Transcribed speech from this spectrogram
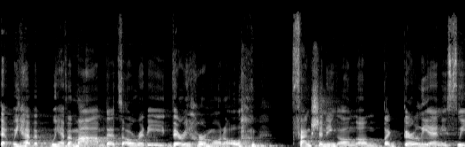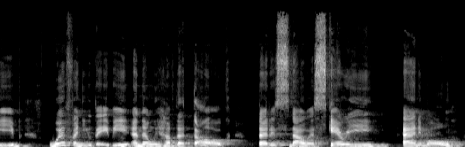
that we have a we have a mom that's already very hormonal functioning on on like barely any sleep with a new baby. And then we have that dog that is now a scary animal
